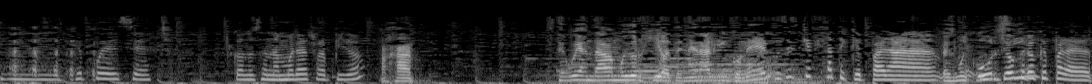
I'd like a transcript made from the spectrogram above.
mm, ¿Qué puede ser? Cuando se enamora rápido. Ajá. este güey andaba muy urgido a tener a alguien con él. Pues es que fíjate que para... Es muy cursi. Yo creo que para,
